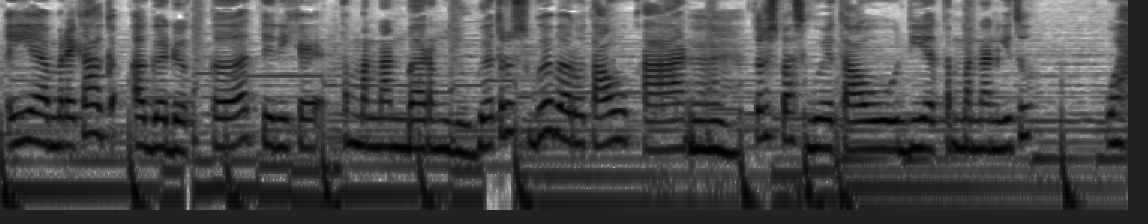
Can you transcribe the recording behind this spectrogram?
iya mereka ag- agak deket jadi kayak temenan bareng juga terus gue baru tahu kan Mm. terus pas gue tahu dia temenan gitu wah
